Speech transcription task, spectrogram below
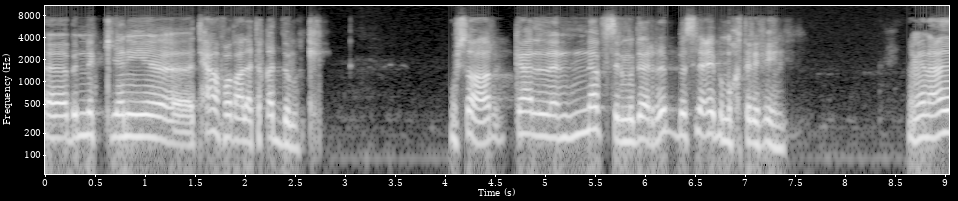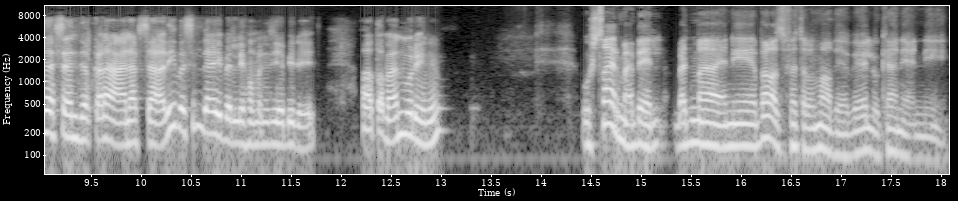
آه، بأنك يعني آه، تحافظ على تقدمك. وش صار؟ قال نفس المدرب بس لعيبة مختلفين. يعني أنا نفسي عندي القناعة نفسها هذه بس اللعيبة اللي هم اللي جايبين العيد آه طبعا مورينيو. وش صاير مع بيل؟ بعد ما يعني برز الفترة الماضية بيل وكان يعني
